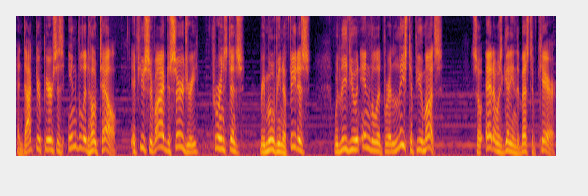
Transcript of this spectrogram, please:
And Dr. Pierce's invalid hotel, if you survived a surgery, for instance, removing a fetus, would leave you an invalid for at least a few months so Etta was getting the best of care.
